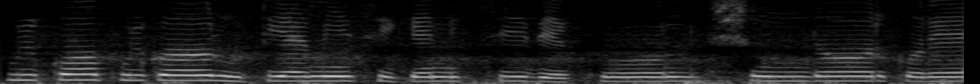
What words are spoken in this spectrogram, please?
ফুলকো ফুলকো রুটি আমি সেকে নিচ্ছি, দেখুন, সুন্দর করে।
